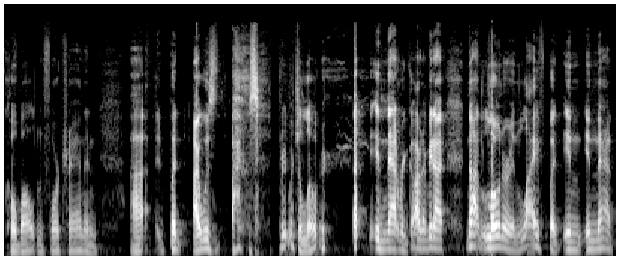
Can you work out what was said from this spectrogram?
COBOL and Fortran, and but I was I was pretty much a loner in that regard. I mean, I not loner in life, but in in that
